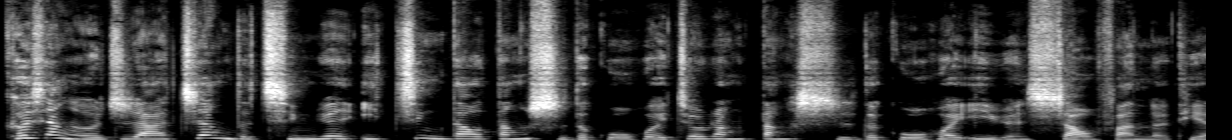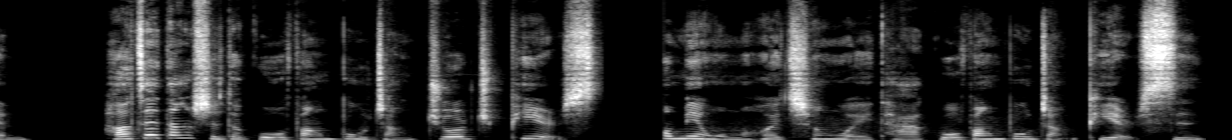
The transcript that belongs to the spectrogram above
可想而知啊，这样的请愿一进到当时的国会，就让当时的国会议员笑翻了天。好在当时的国防部长 George Pierce。后面我们会称为他国防部长皮尔斯。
